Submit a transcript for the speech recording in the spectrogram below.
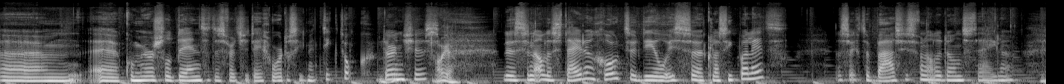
Um, commercial dance, dat is wat je tegenwoordig ziet met TikTok-dansjes. Oh ja. Dus in alle stijlen. Een groot deel is uh, klassiek ballet. Dat is echt de basis van alle dansstijlen. Ja.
